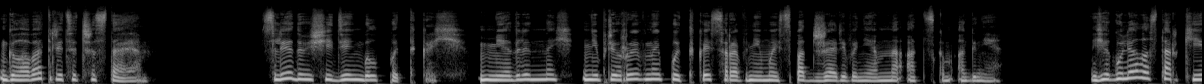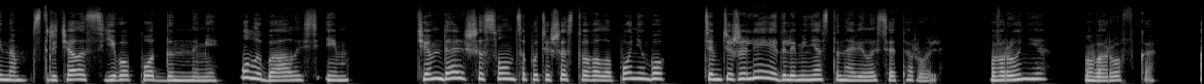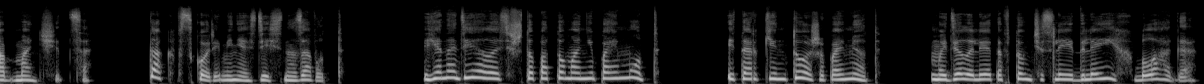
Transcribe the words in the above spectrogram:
Глава 36. Следующий день был пыткой. Медленной, непрерывной пыткой, сравнимой с поджариванием на адском огне. Я гуляла с Таркином, встречалась с его подданными, улыбалась им. Чем дальше солнце путешествовало по небу, тем тяжелее для меня становилась эта роль. Вронья, воровка, обманщица. Так вскоре меня здесь назовут. Я надеялась, что потом они поймут. И Таркин тоже поймет. Мы делали это в том числе и для их блага.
